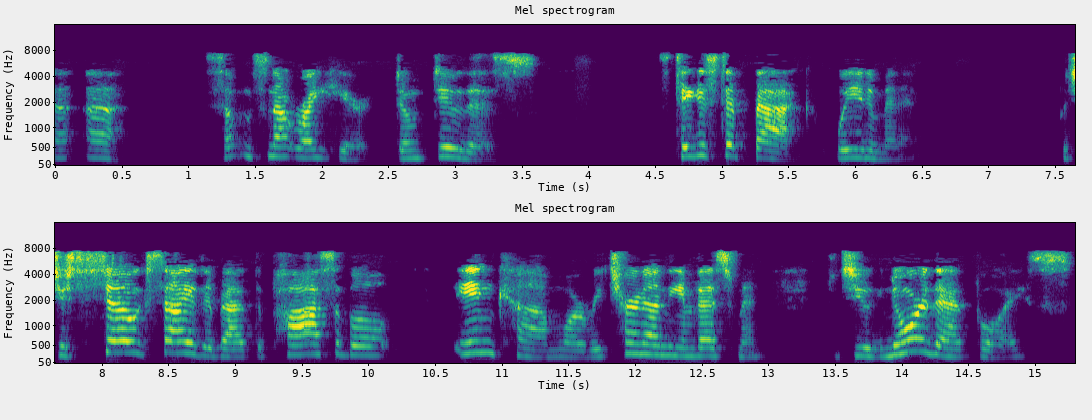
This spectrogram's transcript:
uh-uh, something's not right here. Don't do this. Let's take a step back. Wait a minute but you're so excited about the possible income or return on the investment that you ignore that voice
